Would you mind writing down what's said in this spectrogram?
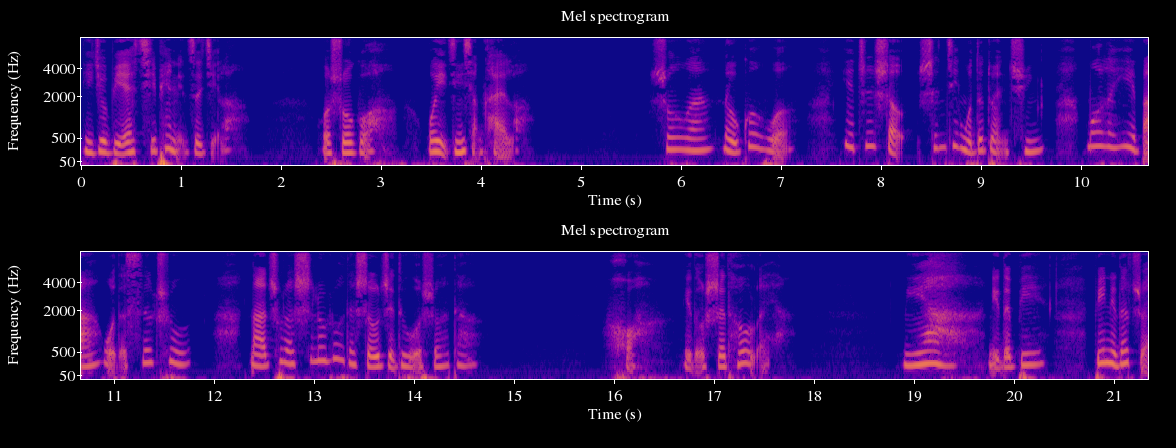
你就别欺骗你自己了。我说过，我已经想开了。”说完，搂过我，一只手伸进我的短裙，摸了一把我的私处，拿出了湿漉漉的手指，对我说道：“嚯，你都湿透了呀！你呀。”你的逼比你的嘴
